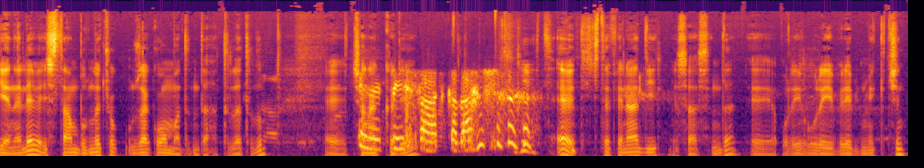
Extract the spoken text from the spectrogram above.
Biennale ve İstanbul'da çok uzak olmadığını da hatırlatalım. E, Çanakkale. Evet 5 saat kadar. evet hiç de fena değil esasında e, orayı orayı verebilmek için.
